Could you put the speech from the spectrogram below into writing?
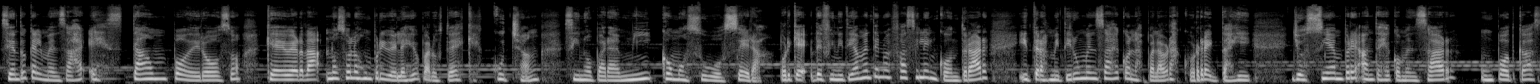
Siento que el mensaje es tan poderoso que de verdad no solo es un privilegio para ustedes que escuchan, sino para mí como su vocera, porque definitivamente no es fácil encontrar y transmitir un mensaje con las palabras correctas. Y yo siempre, antes de comenzar un podcast,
